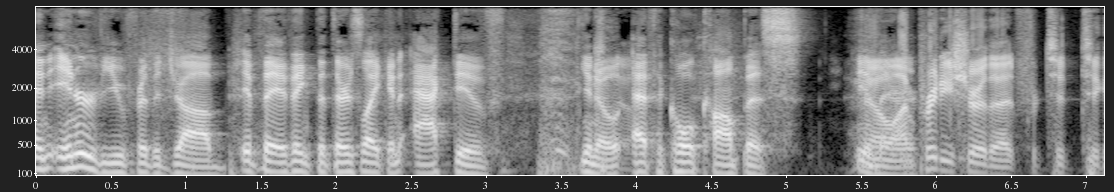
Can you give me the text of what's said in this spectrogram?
an interview for the job if they think that there's like an active, you know, ethical compass. In no, there. I'm pretty sure that for, to, to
